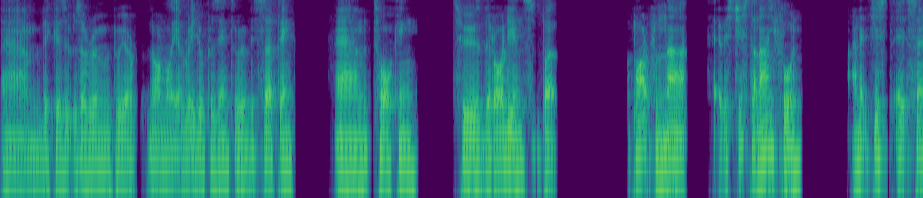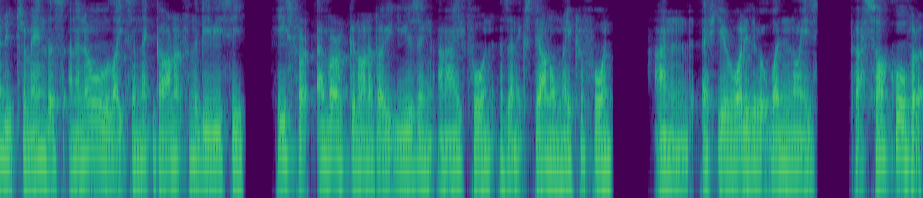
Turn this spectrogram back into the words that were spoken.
um, because it was a room where normally a radio presenter would be sitting um, talking to their audience. But apart from that, it was just an iPhone, and it just it sounded tremendous. And I know, like, so Nick Garnett from the BBC, he's forever gone on about using an iPhone as an external microphone. And if you're worried about wind noise, put a sock over it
